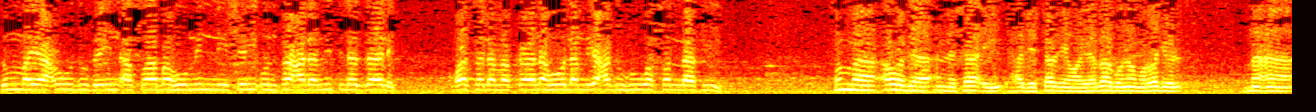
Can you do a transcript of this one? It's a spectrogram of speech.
ثم يعود فإن أصابه مني شيء فعل مثل ذلك غسل مكانه لم يعده وصلى فيه. ثم أورد النسائي هذه الترجمة وهي باب نوم الرجل مع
